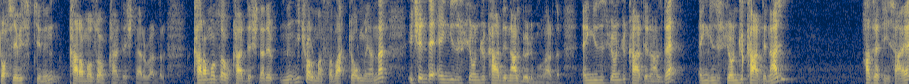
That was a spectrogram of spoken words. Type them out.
Dostoyevski'nin Karamazov kardeşler vardır. Karamazov kardeşlerinin hiç olmazsa vakti olmayanlar içinde Engizisyoncu kardinal bölümü vardır. Engizisyoncu kardinalde Engizisyoncu kardinal Hazreti İsa'ya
